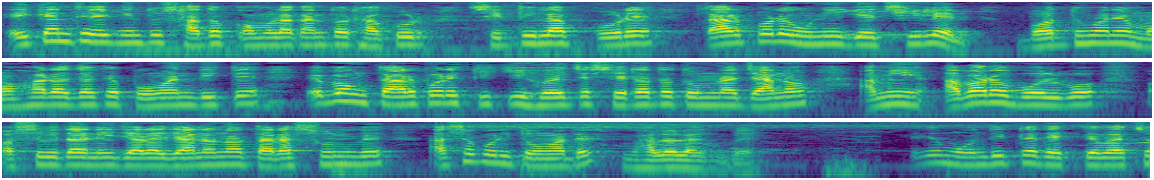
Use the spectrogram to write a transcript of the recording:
এইখান থেকে কিন্তু সাধক কমলাকান্ত ঠাকুর সিদ্ধিলাভ করে তারপরে উনি গেছিলেন বর্ধমানে মহারাজাকে প্রমাণ দিতে এবং তারপরে কি কি হয়েছে সেটা তো তোমরা জানো। আমি আবারও বলব, অসুবিধা নেই, যারা জানো না তারা শুনবে। আশা করি তোমাদের ভালো লাগবে। এই যে মন্দিরটা দেখতে পাচ্ছ,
